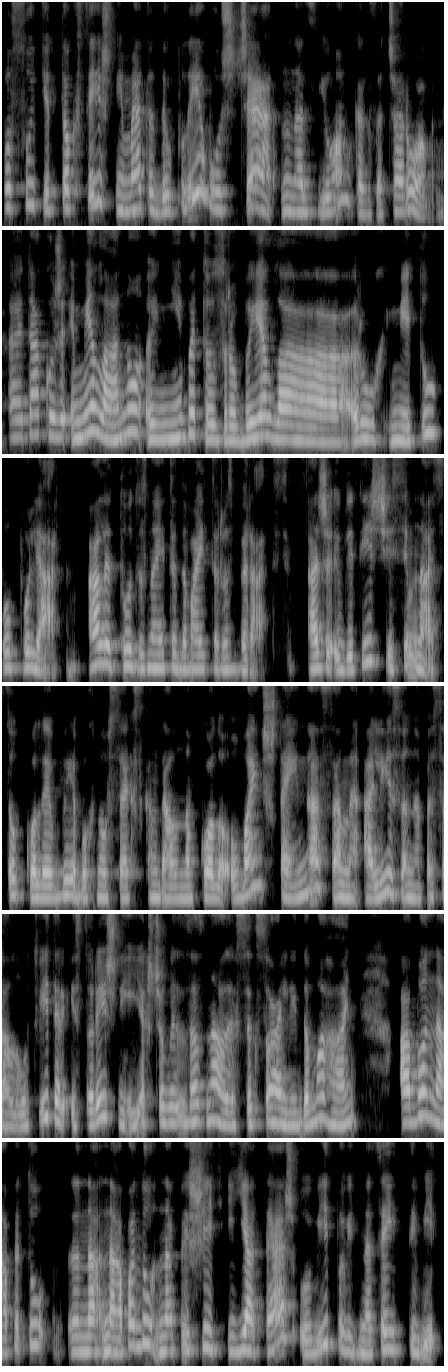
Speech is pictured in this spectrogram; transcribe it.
по суті, токсичні методи впливу ще на зйомках зачарованих. Е, Також Мілано е, нібито зробила рух Міту популярним. Але тут, знаєте, давайте розбиратися. Адже у 2017-му, коли вибухнув секс-скандал навколо Вайнштейна, саме Аліса написала у Твіттер історичний, і якщо ви зазнали сексуальний домагань або напиту, на, нападу, напишіть я теж у відповідь на цей твіт.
